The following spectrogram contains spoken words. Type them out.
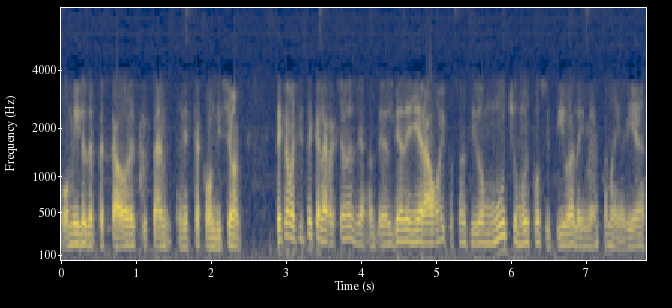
o miles de pescadores que están en esta condición. Déjame decirte que las reacciones del día de ayer a hoy pues han sido mucho, muy positivas. La inmensa mayoría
